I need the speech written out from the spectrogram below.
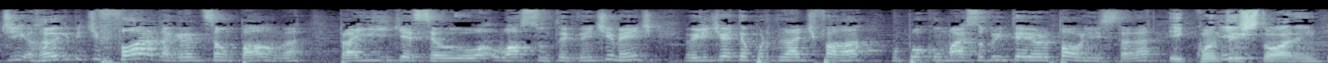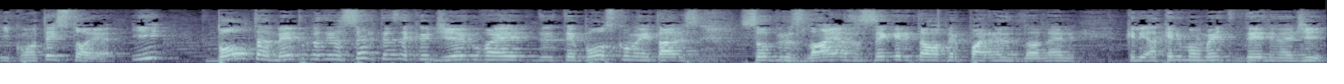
de rugby de fora da Grande São Paulo, né? Pra enriquecer o, o assunto, evidentemente. Hoje a gente vai ter a oportunidade de falar um pouco mais sobre o interior paulista, né? E quanta história, hein? E conta a história. E bom também, porque eu tenho certeza que o Diego vai ter bons comentários sobre os Lions. Eu sei que ele estava preparando lá, né? Ele- Aquele, aquele momento dele, né? De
